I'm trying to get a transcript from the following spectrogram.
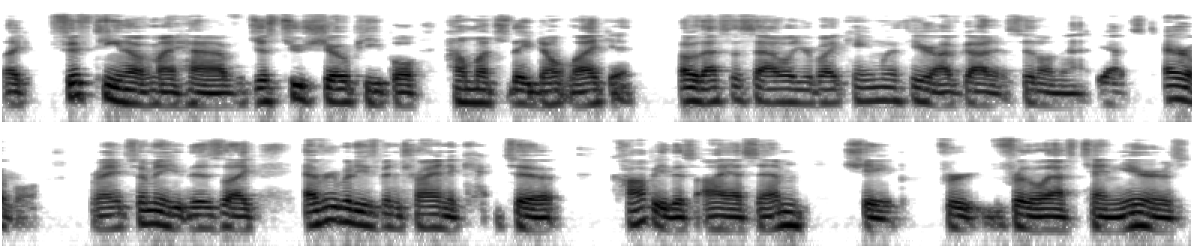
like 15 of them I have just to show people how much they don't like it. Oh, that's the saddle your bike came with here. I've got it. Sit on that. Yeah, it's terrible. Right. So many, there's like, everybody's been trying to, to copy this ISM shape for, for the last 10 years,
